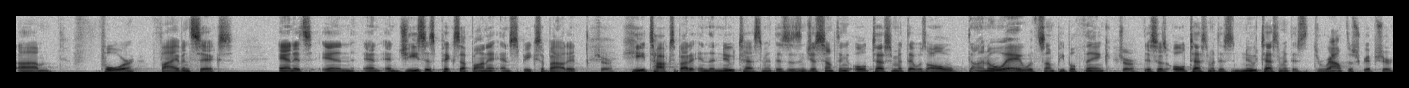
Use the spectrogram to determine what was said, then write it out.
um, 4, 5, and 6. And it's in, and, and Jesus picks up on it and speaks about it. Sure. He talks about it in the New Testament. This isn't just something Old Testament that was all done away with, some people think. Sure. This is Old Testament, this is New Testament, this is throughout the scripture,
